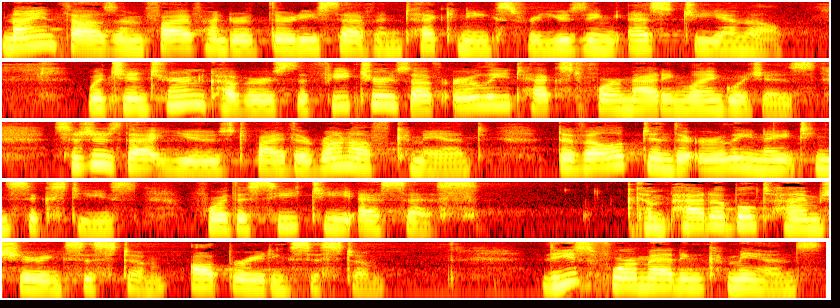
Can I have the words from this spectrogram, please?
9537 Techniques for Using SGML, which in turn covers the features of early text formatting languages, such as that used by the runoff command, developed in the early 1960s for the CTSS, Compatible Time Sharing System, operating system. These formatting commands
